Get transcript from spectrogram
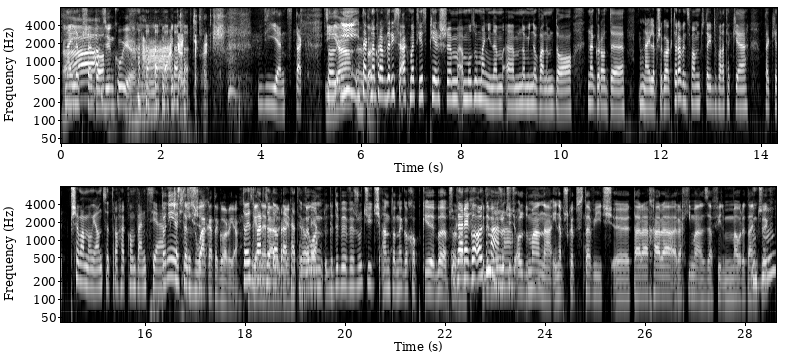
najlepszego. A, dziękuję. Więc tak. Co, I ja- I, i tak, tak. naprawdę Riz Ahmed jest pierwszym muzułmaninem em, nominowanym do nagrody najlepszego aktora, więc mamy tutaj dwa takie, takie przełamujące trochę konwencje. To nie jest też zła kategoria. To jest bardzo generalnie. dobra kategoria. Wyłą- gdyby wyrzucić Antonego Hopki... bo, przepraszam, Garego Gdyby Oldmana. wyrzucić Oldmana i na przykład wstawić e, Tarahara Rahima za film Mauretańczyk, Mhm.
